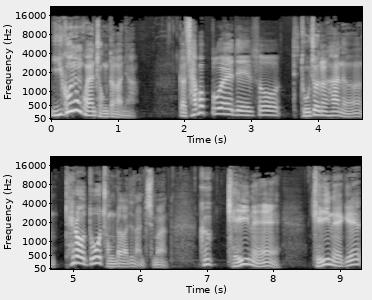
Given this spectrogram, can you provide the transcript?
이거는 과연 정당하냐? 그러니까 사법부에 대해서 도전을 하는 테러도 정당하진 않지만 그 개인의 개인에게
